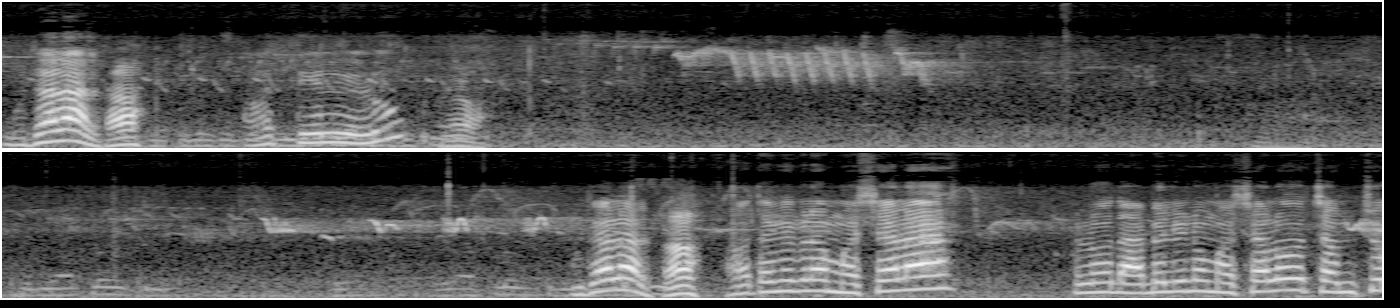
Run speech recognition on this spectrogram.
બુધાલાલ હા. હવે તેલ વેડું. બુધાલાલ હા. હવે તમે પેલા મસાલા પેલો દાબેલીનો મસાલો ચમચો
